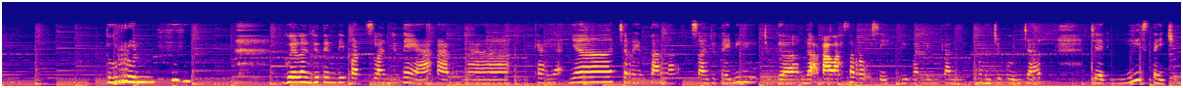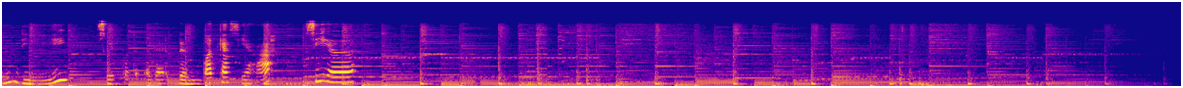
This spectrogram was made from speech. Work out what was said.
turun. Gue lanjutin di part selanjutnya ya karena kayaknya cerita selanjutnya ini juga nggak kalah seru sih dibandingkan menuju puncak. Jadi stay tune di Sweet Potato Garden Podcast ya. See ya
